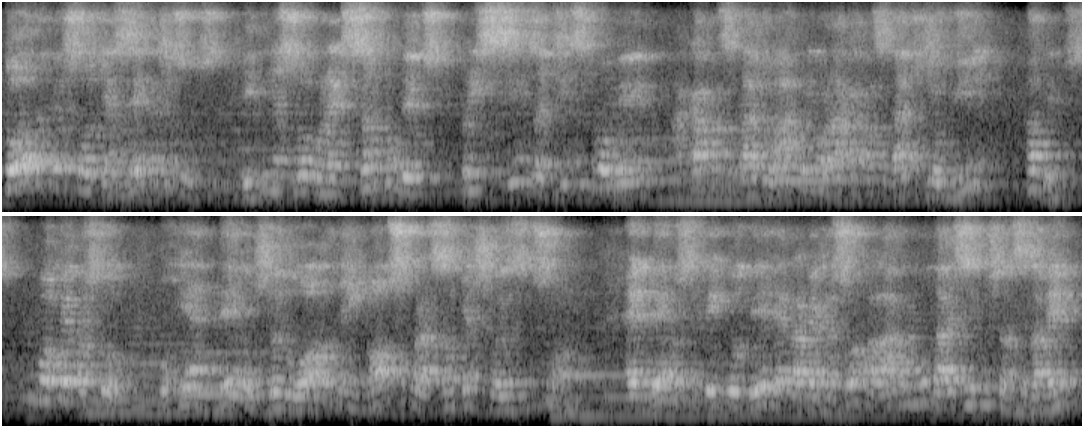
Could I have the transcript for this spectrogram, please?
Toda pessoa que aceita Jesus e tem a sua conexão com Deus precisa desenvolver a capacidade ou aprimorar a capacidade de ouvir a Deus. Por quê, pastor? Porque é Deus dando ordem em nosso coração que as coisas funcionam. É Deus que tem poder através da sua palavra mudar as circunstâncias. Amém?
